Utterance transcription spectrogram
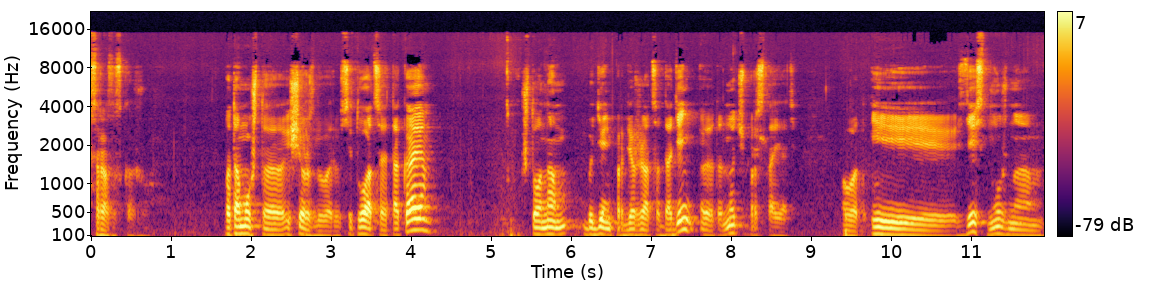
сразу скажу. Потому что, еще раз говорю, ситуация такая, что нам бы день продержаться до день, это ночь простоять. Вот. И здесь нужно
